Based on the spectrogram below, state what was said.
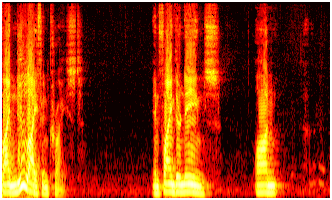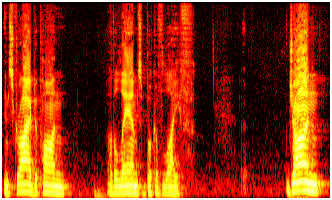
find new life in Christ, and find their names on, inscribed upon uh, the Lamb's book of life. John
